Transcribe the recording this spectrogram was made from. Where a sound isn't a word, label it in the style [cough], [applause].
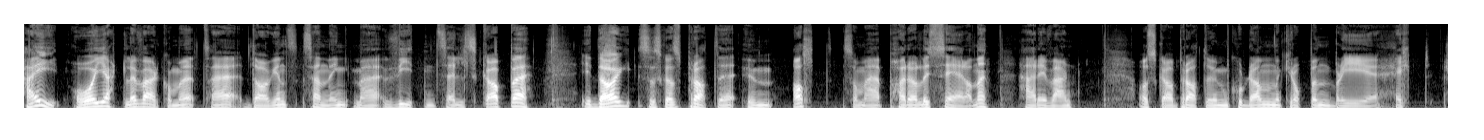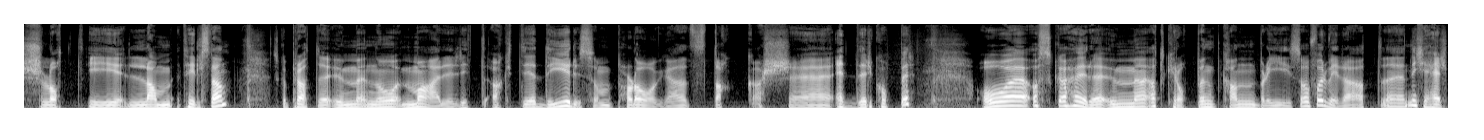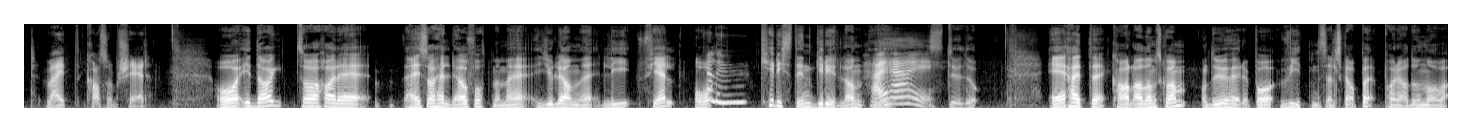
Hei, og hjertelig velkommen til dagens sending med Vitenselskapet. I dag så skal vi prate om alt som er paralyserende her i verden. Og skal prate om hvordan kroppen blir helt slått i lam tilstand. Skal prate om noe marerittaktige dyr som plager stakkars eh, edderkopper. Og vi skal høre om at kroppen kan bli så forvirra at eh, en ikke helt veit hva som skjer. Og i dag så har jeg, jeg er så heldig å ha fått med meg Julianne Li Fjell og Kristin Grydland Hei, i studio. Jeg heter Carl Adams Kvam, og du hører på Vitenselskapet på Radio Nova.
